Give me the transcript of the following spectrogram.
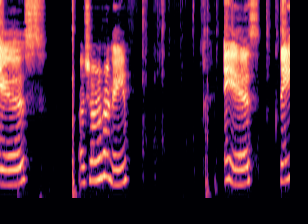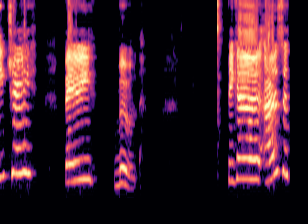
is, I'll show you her name, is DJ Barry Moon. Because I was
